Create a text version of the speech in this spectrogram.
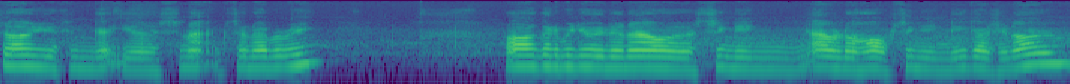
So you can get your snacks and everything. I'm going to be doing an hour singing, hour and a half singing gig, as you know.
